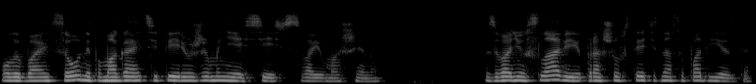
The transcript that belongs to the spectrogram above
Улыбается он и помогает теперь уже мне сесть в свою машину. Звоню Славе и прошу встретить нас у подъезда.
